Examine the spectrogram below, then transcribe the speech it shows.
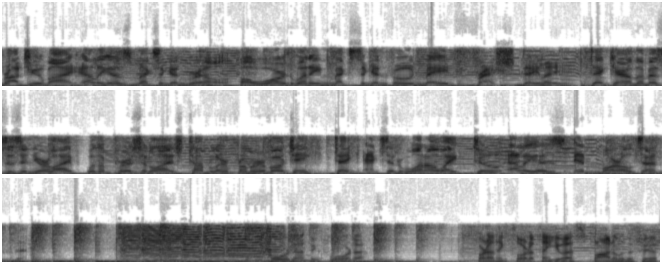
Brought to you by Elia's Mexican Grill. Award winning Mexican food made fresh daily. Take care of the misses in your life with a personalized tumbler from her boutique. Take exit 108 to Elia's in Morrilton. Four nothing Florida. Four nothing Florida. Thank you, Wes. Bottom of the fifth.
